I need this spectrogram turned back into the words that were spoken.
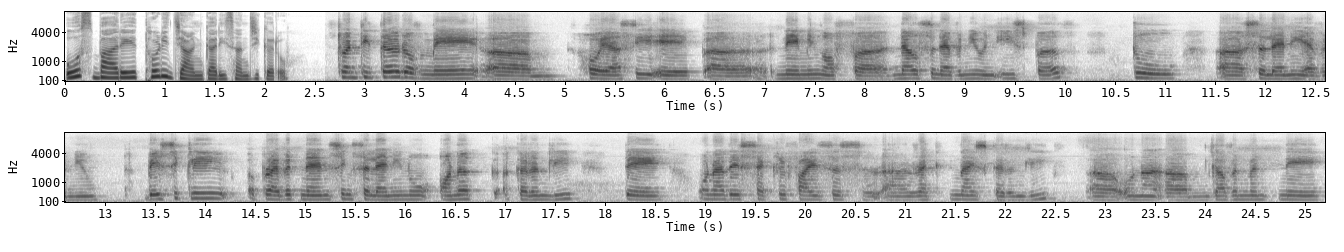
ਉਸ ਬਾਰੇ ਥੋੜੀ ਜਾਣਕਾਰੀ ਸਾਂਝੀ ਕਰੋ। 23rd of May um, ਹੋਇਆ ਸੀ ਇਹ naming of Nelson avenue in east Perth to ਸੈਲਾਨੀ ਐਵਨਿਊ ਬੇਸਿਕਲੀ ਪ੍ਰਾਈਵੇਟ ਨੈਂਸਿੰਗ ਸੈਲਾਨੀ ਨੂੰ ਆਨਰ ਕਰਨ ਲਈ ਤੇ ਉਹਨਾਂ ਦੇ ਸੈਕਰੀਫਾਈਸਸ ਰੈਕਗਨਾਈਜ਼ ਕਰਨ ਲਈ ਉਹਨਾਂ ਗਵਰਨਮੈਂਟ ਨੇ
